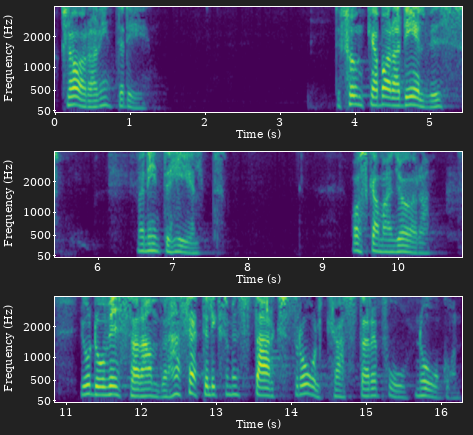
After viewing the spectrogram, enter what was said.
Jag klarar inte det. Det funkar bara delvis, men inte helt. Vad ska man göra? Jo, då visar anden, han sätter liksom en stark strålkastare på någon.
